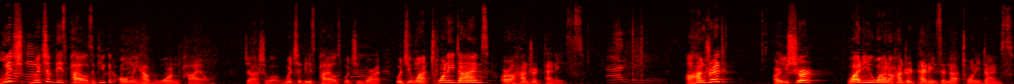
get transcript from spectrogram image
which which of these piles? If you could only have one pile, Joshua, which of these piles would you want? Would you want twenty dimes or a hundred pennies? Hundred. A hundred? Are you sure? Why do you want a hundred pennies and not twenty dimes?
